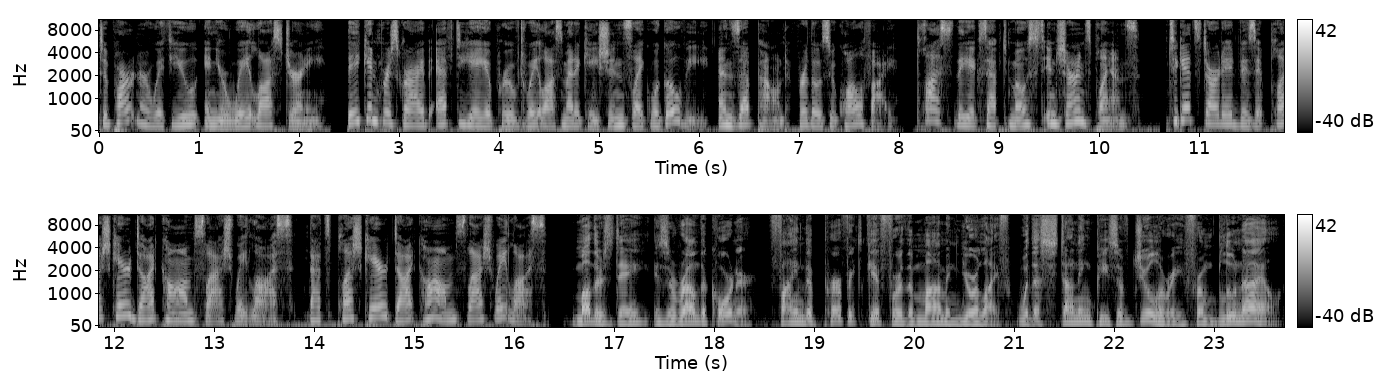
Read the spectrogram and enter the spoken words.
to partner with you in your weight loss journey. They can prescribe FDA-approved weight loss medications like Wegovy and Zepbound for those who qualify. Plus, they accept most insurance plans. To get started, visit plushcare.com slash weight loss. That's plushcare.com slash weight loss. Mother's Day is around the corner. Find the perfect gift for the mom in your life with a stunning piece of jewelry from Blue Nile.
